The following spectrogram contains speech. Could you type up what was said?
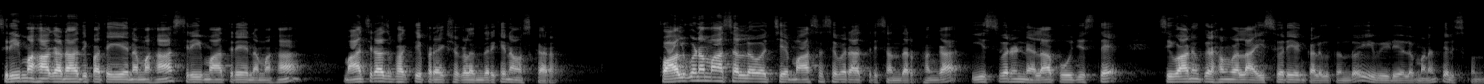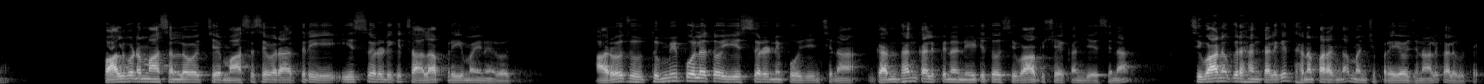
శ్రీ మహాగణాధిపతయే నమ శ్రీమాత్రే నమ. మాచిరాజు భక్తి ప్రేక్షకులందరికీ నమస్కారం. ఫాల్గుణ మాసంలో వచ్చే మాస శివరాత్రి సందర్భంగా ఈశ్వరుణ్ణి ఎలా పూజిస్తే శివానుగ్రహం వల్ల ఐశ్వర్యం కలుగుతుందో ఈ వీడియోలో మనం తెలుసుకుందాం. ఫాల్గుణ మాసంలో వచ్చే మాస శివరాత్రి ఈశ్వరుడికి చాలా ప్రియమైన రోజు. ఆ రోజు తుమ్మి పూలతో ఈశ్వరుడిని పూజించిన గంధం కలిపిన నీటితో శివాభిషేకం చేసిన శివానుగ్రహం కలిగి ధనపరంగా మంచి ప్రయోజనాలు కలుగుతాయి.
